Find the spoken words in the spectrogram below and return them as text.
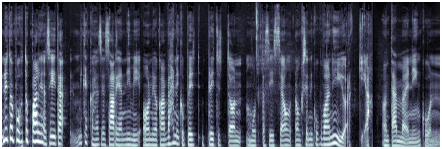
nyt on puhuttu paljon siitä, mikäköhän se sarjan nimi on, joka on vähän niin kuin Bridgerton, mutta siis se on, onko se niin kuin vaan New Yorkia? On tämmöinen niin kuin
